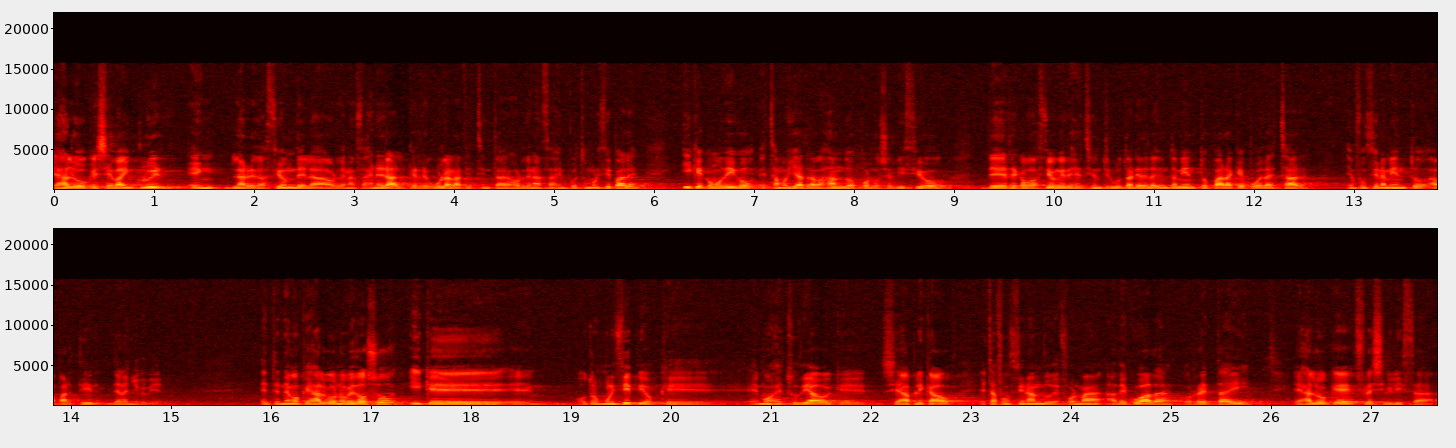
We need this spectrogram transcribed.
Es algo que se va a incluir en la redacción de la ordenanza general que regula las distintas ordenanzas de impuestos municipales y que, como digo, estamos ya trabajando por los servicios de recaudación y de gestión tributaria del ayuntamiento para que pueda estar en funcionamiento a partir del año que viene. Entendemos que es algo novedoso y que en otros municipios que hemos estudiado y que se ha aplicado está funcionando de forma adecuada, correcta y es algo que flexibiliza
